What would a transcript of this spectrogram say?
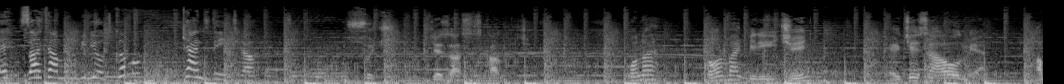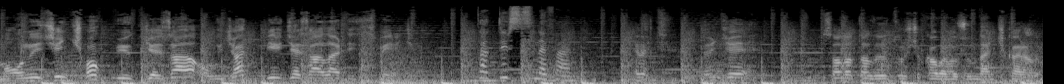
Eh zaten bunu biliyorduk ama kendi de itiraf etti. Bu suç cezasız kalmayacak. Ona normal biri için e, ceza olmayan ama onun için çok büyük ceza olacak bir cezalar dizisi verecek. Takdir sizin efendim. Evet, önce salatalığı turşu kavanozundan çıkaralım.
